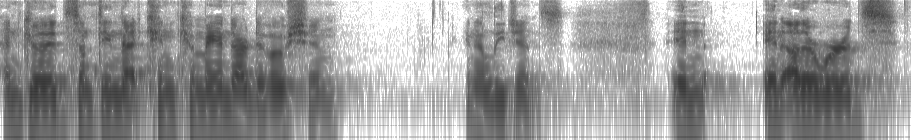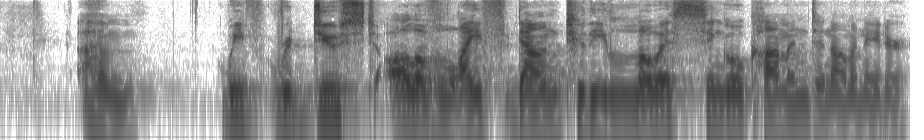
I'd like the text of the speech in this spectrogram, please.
and good, something that can command our devotion and allegiance. In, in other words, um, we've reduced all of life down to the lowest single common denominator,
